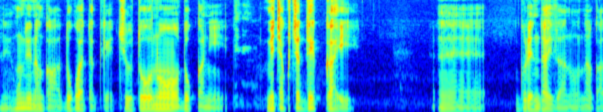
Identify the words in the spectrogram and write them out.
ねほんでなんか、どこやったっけ？中東のどっかに、めちゃくちゃでっかい、えーグレンダイザーのなんか、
